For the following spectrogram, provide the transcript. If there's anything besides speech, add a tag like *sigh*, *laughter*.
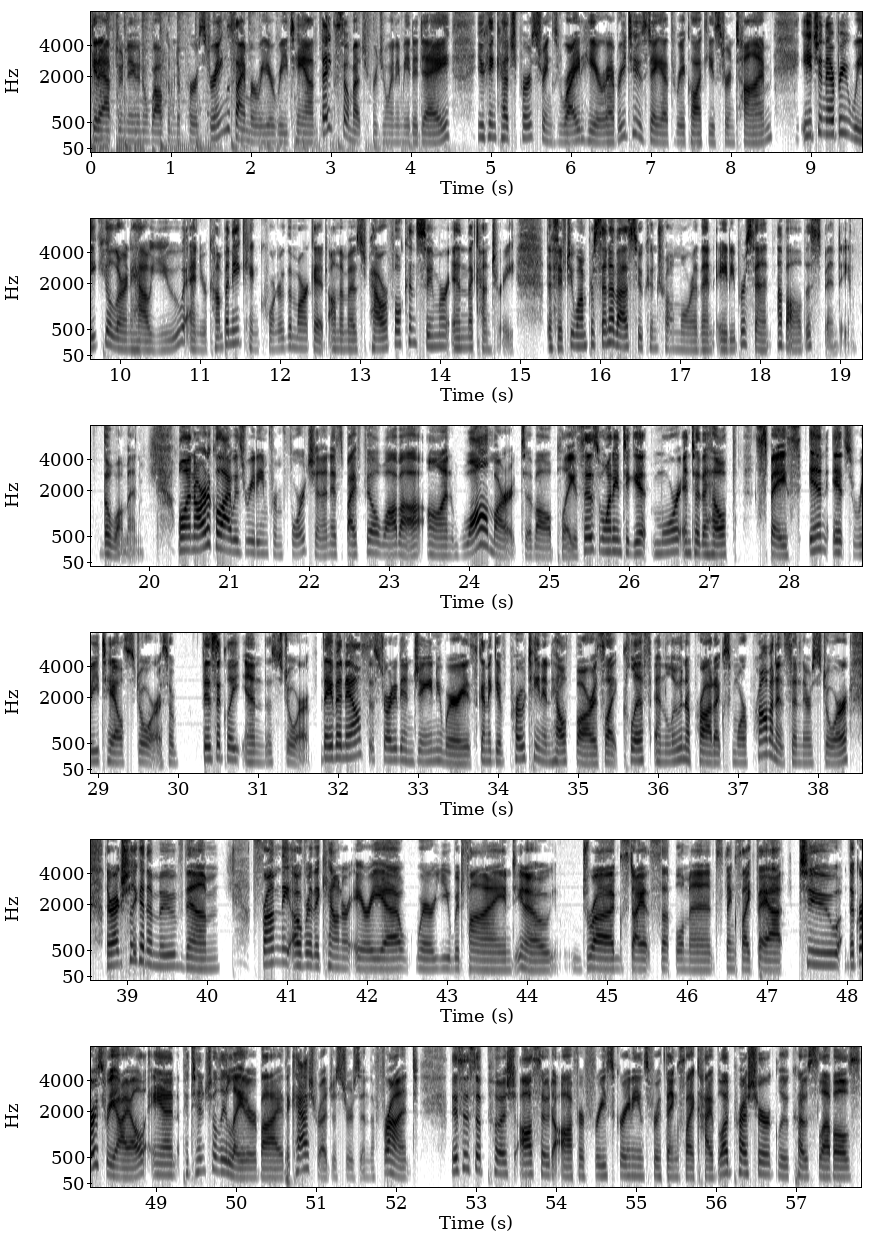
Good afternoon and welcome to Purse Strings. I'm Maria Retan. Thanks so much for joining me today. You can catch Purse Strings right here every Tuesday at 3 o'clock Eastern Time. Each and every week, you'll learn how you and your company can corner the market on the most powerful consumer in the country, the 51% of us who control more than 80% of all the spending the woman. Well, an article I was reading from Fortune, it's by Phil Wahba on Walmart, of all places, wanting to get more into the health space in its retail store. So physically in the store. They've announced that starting in January, it's going to give protein and health bars like Clif and Luna products more prominence in their store. They're actually going to move them from the over the counter area where you would find, you know, drugs, diet supplements, things like that, to the grocery aisle and potentially later by the cash registers in the front. This is a push also to offer free screenings for things like high blood pressure, glucose levels,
